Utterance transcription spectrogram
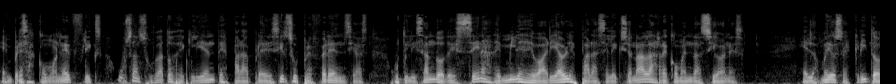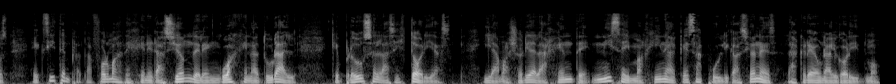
Empresas como Netflix usan sus datos de clientes para predecir sus preferencias, utilizando decenas de miles de variables para seleccionar las recomendaciones. En los medios escritos existen plataformas de generación de lenguaje natural que producen las historias, y la mayoría de la gente ni se imagina que esas publicaciones las crea un algoritmo.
